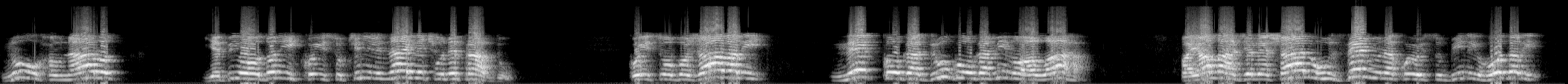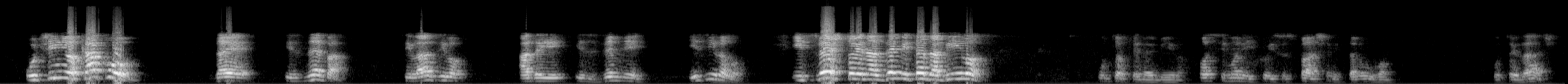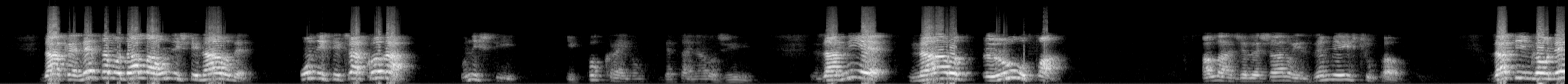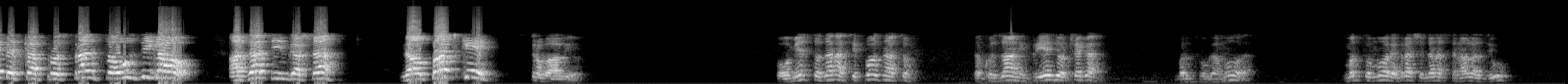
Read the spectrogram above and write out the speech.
Nuhov narod je bio od onih koji su činili najveću nepravdu. Koji su obožavali nekoga drugoga mimo Allaha. Pa je Allah Đelešanuhu zemlju na kojoj su bili hodali učinio kakvom? Da je iz neba silazilo, a da je iz zemlje izviralo. I sve što je na zemlji tada bilo, utopljeno je bilo. Osim onih koji su spašeni sa ruhom u toj lađi. Dakle, ne samo da Allah uništi narode, uništi čak koga? Uništi i pokrajinu gdje taj narod živi. Zar nije narod lupa? Allah Đelešanu iz zemlje iščupao. Zatim ga u nebeska prostranstva uzdigao, a zatim ga šta? Na opačke strovalio. Ovo mjesto danas je poznato takozvani prijedio čega? Mrtvoga mora. Mrtvo more, braće, danas se nalazi u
